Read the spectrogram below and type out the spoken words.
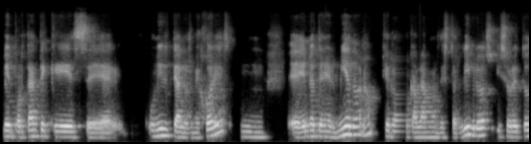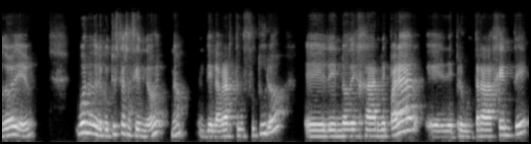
lo importante que es eh, unirte a los mejores, mm, no tener miedo, ¿no? Que es lo que hablamos de estos libros y sobre todo de, bueno, de lo que tú estás haciendo hoy, ¿no? De labrarte un futuro eh, de no dejar de parar, eh, de preguntar a la gente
